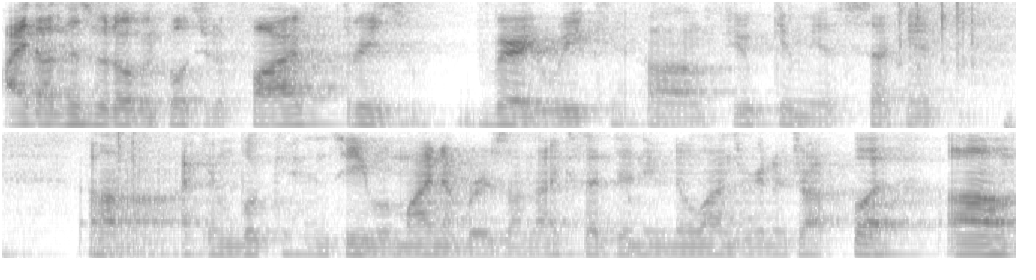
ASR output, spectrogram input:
I thought this would open closer to five. Three's very weak. Um, if you give me a second. Uh, I can look and see what my number is on that because I didn't even know lines were going to drop. But um,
